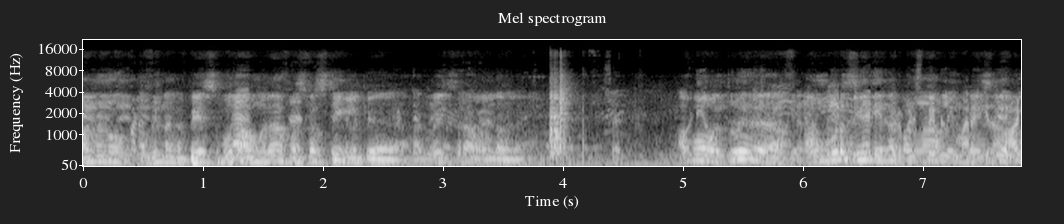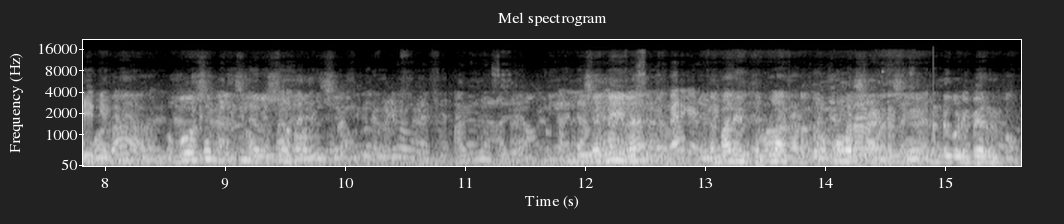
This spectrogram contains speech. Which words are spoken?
பண்ணணும் அப்படின்னு நாங்க பேசும்போது அவங்க தான் ஃபர்ஸ்ட் ஃபர்ஸ்ட் எங்களுக்கு அட்வைசரா வந்தாங்க. அப்போ வந்து அவங்க கூட சேர்ந்து என்ன பண்ணலாம் ரொம்ப வருஷம் கழிச்சு இந்த விஷயம் வந்துச்சு சென்னையில இந்த மாதிரி திருவிழா நடந்து ரொம்ப வருஷம் ஆயிடுச்சு. ரெண்டு கோடி பேர் இருக்கும்.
